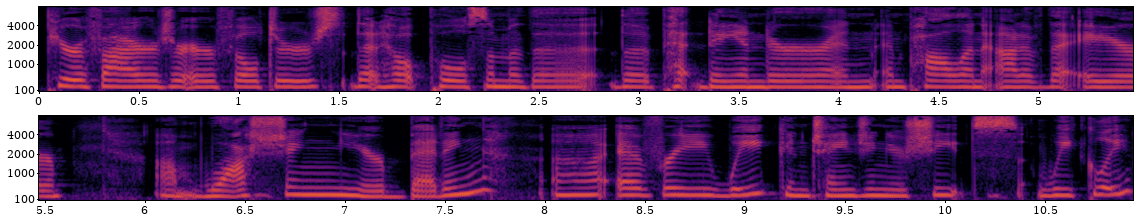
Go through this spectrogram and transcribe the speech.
purifiers or air filters that help pull some of the, the pet dander and, and pollen out of the air. Um, washing your bedding uh, every week and changing your sheets weekly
